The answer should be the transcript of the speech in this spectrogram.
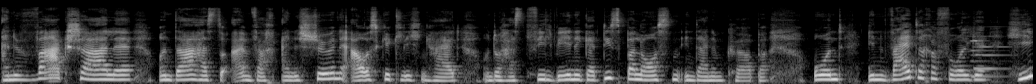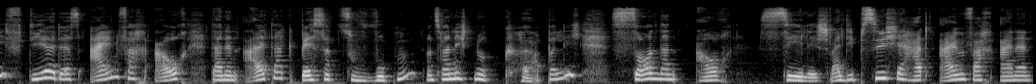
eine Waagschale und da hast du einfach eine schöne Ausgeglichenheit und du hast viel weniger Disbalancen in deinem Körper. Und in weiterer Folge hilft dir das einfach auch, deinen Alltag besser zu wuppen und zwar nicht nur körperlich, sondern auch seelisch, weil die Psyche hat einfach einen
